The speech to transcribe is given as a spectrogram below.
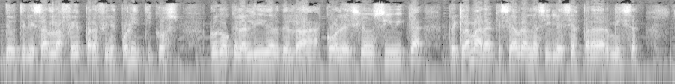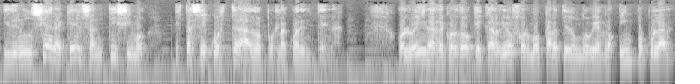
de utilizar la fe para fines políticos, luego que la líder de la coalición cívica reclamara que se abran las iglesias para dar misa y denunciara que el Santísimo está secuestrado por la cuarentena. Olveira recordó que Carrió formó parte de un gobierno impopular,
